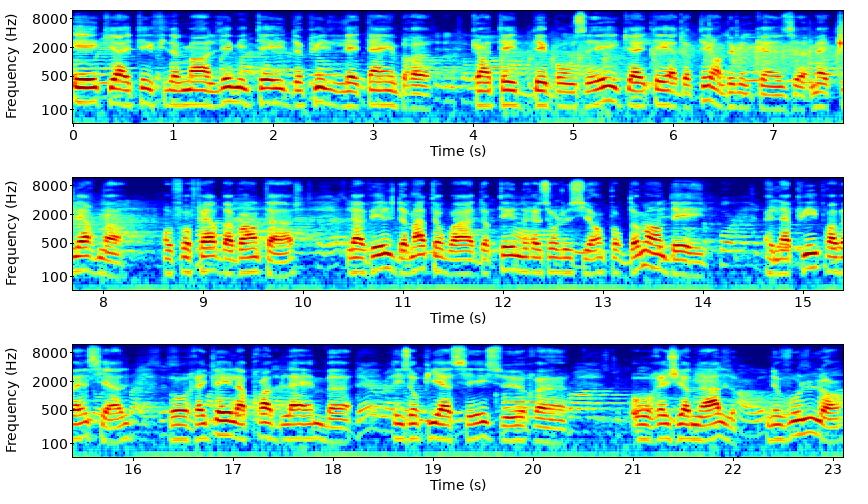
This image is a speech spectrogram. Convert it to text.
et qui a été finalement limité depuis les timbres qui ont été déposés et qui a été adopté en 2015. Mais clairement, il faut faire davantage. La Ville de Mattawa a adopté une résolution pour demander un appui provincial pour régler le problème des opiacés sur, euh, au régional. Nous voulons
